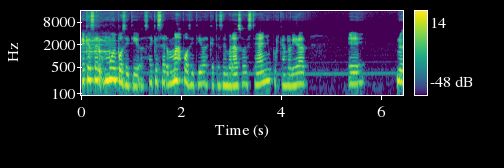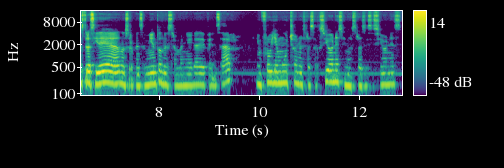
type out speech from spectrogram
hay que ser muy positivas, hay que ser más positivas que este embarazo este año, porque en realidad eh, nuestras ideas, nuestro pensamiento, nuestra manera de pensar influye mucho en nuestras acciones y nuestras decisiones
